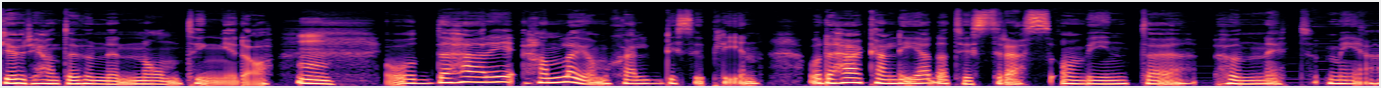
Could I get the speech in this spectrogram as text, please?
Gud, jag har inte hunnit någonting idag. Mm. Och det här är, handlar ju om självdisciplin. Och det här kan leda till stress om vi inte hunnit med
